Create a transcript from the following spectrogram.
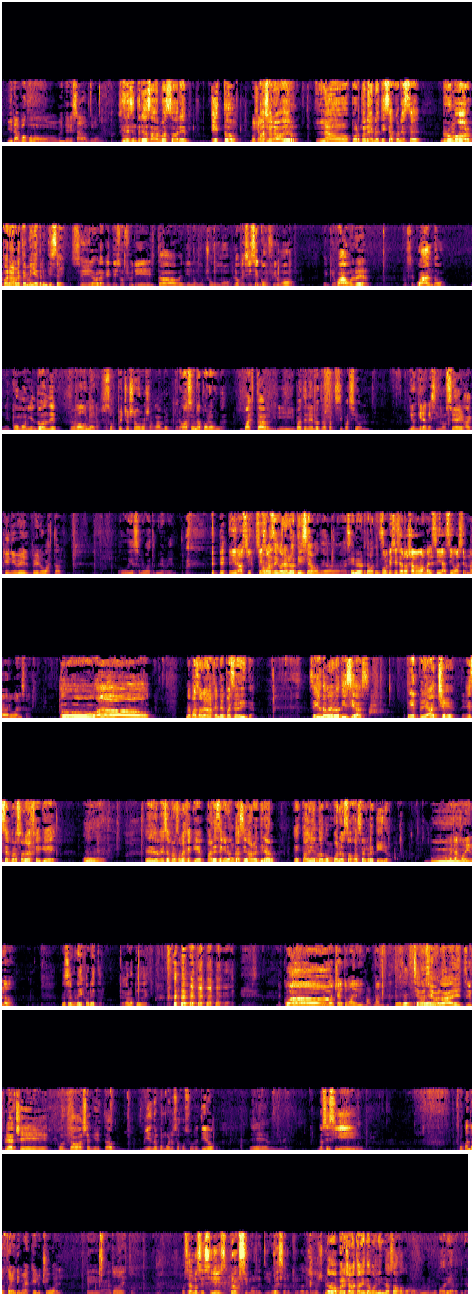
Y tampoco me interesaba, pero bueno. Si les interesa saber más sobre esto, Vayan vayan, a a ver los portales de noticias con ese rumor para WrestleMania 36. Sí, la verdad que Tyson Fury está vendiendo mucho humo. Lo que sí se confirmó es que va a volver, no sé cuándo, ni cómo, ni en dónde. Pero va a volver. Sospecho yo, Ryan Gamble. Pero va a ser una poronga. Va a estar y va a tener otra participación. Dios quiera que sí. No sé a qué nivel, pero va a estar. Uy, eso no va a terminar bien. Y no, si, si Vamos a seguir con las noticias porque así no le prestamos atención. porque si ese Roger Rumble sigue así va a ser una vergüenza. ¡Oh! ¡Oh! No pasó nada, gente, después se edita. Siguiendo con las noticias, Triple H, Tenés. ese personaje que. Uh, ese, ese personaje que parece que nunca se iba a retirar, está viendo con buenos ojos el retiro. ¿Vos me estás jodiendo? No sé, me lo dijo Néstor. Cagalo a pedo de él. La concha, ¡Oh! la concha de tu madre, Vince McMahon. La concha No, de sí, es la- verdad, eh, Triple H contaba ya que está viendo con buenos ojos su retiro. Eh, no sé si ¿Pero cuándo fue la última vez que luchó igual eh, a todo esto? O sea, no sé si es próximo el retiro, eso es lo que, a lo que voy yo. No, pero ya lo está viendo con lindos ojos, como mm, me podría retirar.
